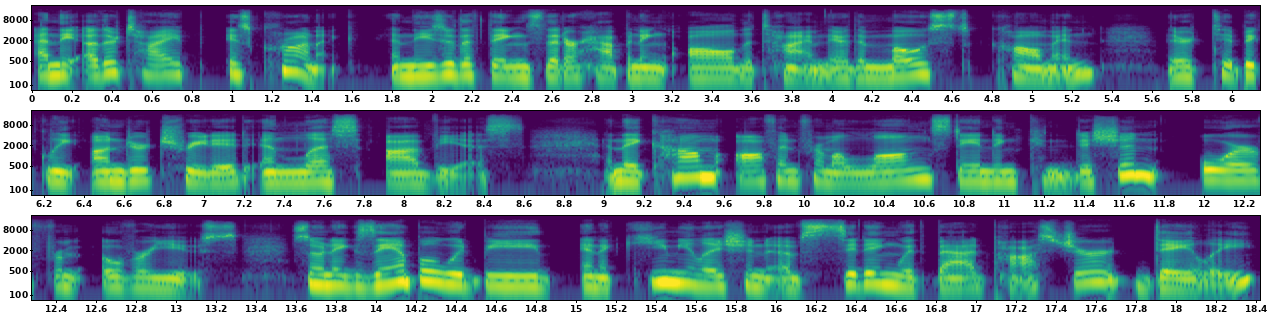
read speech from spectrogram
And the other type is chronic. And these are the things that are happening all the time. They're the most common. They're typically undertreated and less obvious. And they come often from a long standing condition or from overuse. So, an example would be an accumulation of sitting with bad posture daily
